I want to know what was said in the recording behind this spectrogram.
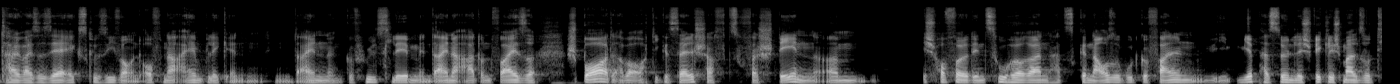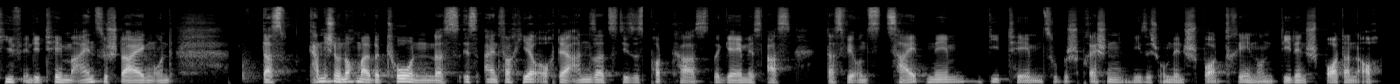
teilweise sehr exklusiver und offener Einblick in, in dein Gefühlsleben, in deine Art und Weise, Sport, aber auch die Gesellschaft zu verstehen. Ähm, ich hoffe, den Zuhörern hat es genauso gut gefallen wie mir persönlich, wirklich mal so tief in die Themen einzusteigen und das kann ich nur noch mal betonen, das ist einfach hier auch der Ansatz dieses Podcasts, The Game is Us, dass wir uns Zeit nehmen, die Themen zu besprechen, die sich um den Sport drehen und die den Sport dann auch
